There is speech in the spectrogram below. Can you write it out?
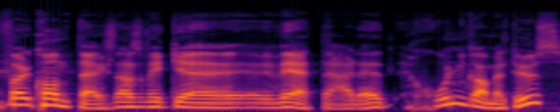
For kontekst, de som ikke vet det her, det er et hundgammelt hus.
